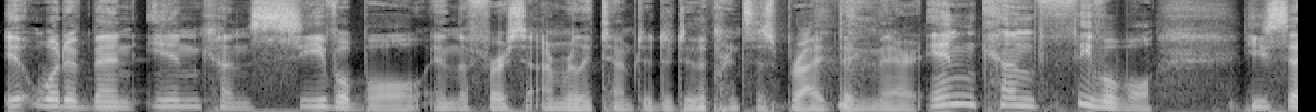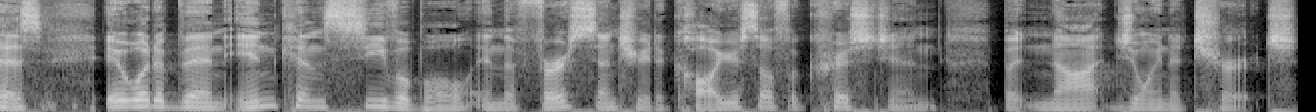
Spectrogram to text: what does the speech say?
it would have been inconceivable in the first. I'm really tempted to do the Princess Bride thing there. Inconceivable. He says it would have been inconceivable in the first century to call yourself a Christian but not join a church.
